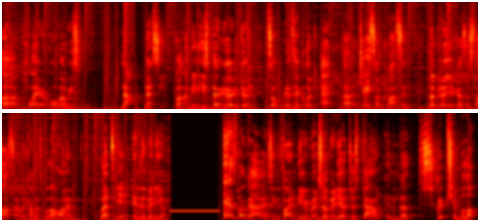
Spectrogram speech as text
uh, player, although he's not Messi. But I mean, he's very, very good. So we're gonna take a look at uh, Jay Songkrasin. Let me know your guys' thoughts down in the comments below on him. Let's get into the video. As well, guys, you can find the original video just down in the description below.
